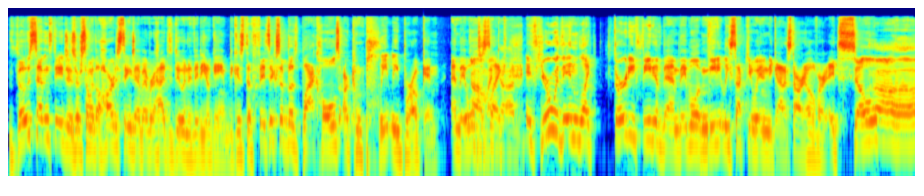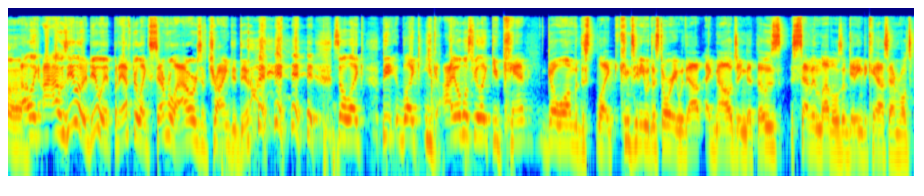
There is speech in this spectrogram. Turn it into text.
those seven stages are some of the hardest things I've ever had to do in a video game because the physics of those black holes are completely broken. And they will Oh just like God. if you're within like 30 feet of them, they will immediately suck you in and you got to start over. It's so. Uh, Uh, like I, I was able to do it, but after like several hours of trying to do it, so like be like you, I almost feel like you can't go on with this like continue with the story without acknowledging that those seven levels of getting the Chaos Emeralds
